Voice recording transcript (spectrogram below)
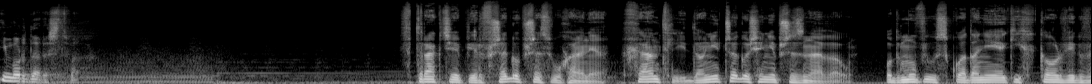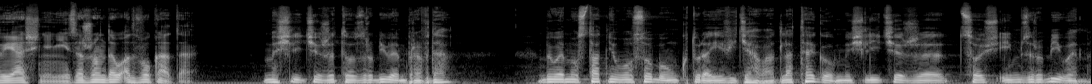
i morderstwa. W trakcie pierwszego przesłuchania Huntley do niczego się nie przyznawał. Odmówił składania jakichkolwiek wyjaśnień i zażądał adwokata. Myślicie, że to zrobiłem, prawda? Byłem ostatnią osobą, która je widziała, dlatego myślicie, że coś im zrobiłem.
